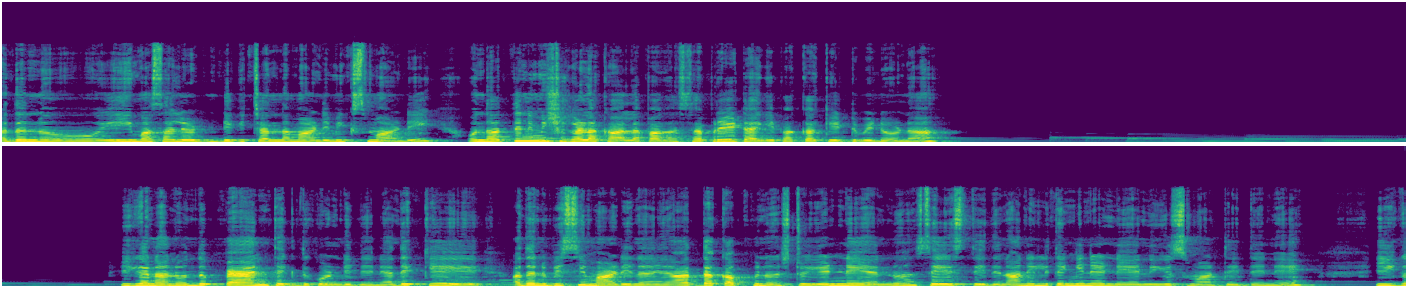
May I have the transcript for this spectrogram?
ಅದನ್ನು ಈ ಮಸಾಲೆ ಚೆಂದ ಮಾಡಿ ಮಿಕ್ಸ್ ಮಾಡಿ ಒಂದು ಹತ್ತು ನಿಮಿಷಗಳ ಕಾಲ ಪ ಸಪ್ರೇಟಾಗಿ ಪಕ್ಕಕ್ಕೆ ಇಟ್ಟು ಬಿಡೋಣ. ಈಗ ನಾನು ಒಂದು ಪ್ಯಾನ್ ತೆಗೆದುಕೊಂಡಿದ್ದೇನೆ. ಅದಕ್ಕೆ ಅದನ್ನು ಬಿಸಿ ಮಾಡಿ ಅರ್ಧ ಕಪ್ಪಿನಷ್ಟು ಎಣ್ಣೆಯನ್ನು ಸೇರಿಸ್ತಿದ್ದೆ ನಾನಿಲ್ಲಿ ತೆಂಗಿನ ಎಣ್ಣೆಯನ್ನು ಯೂಸ್ ಮಾಡ್ತಿದ್ದೇನೆ. ಈಗ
